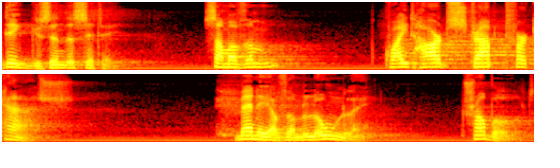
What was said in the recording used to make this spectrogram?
digs in the city, some of them quite hard strapped for cash, many of them lonely troubled,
